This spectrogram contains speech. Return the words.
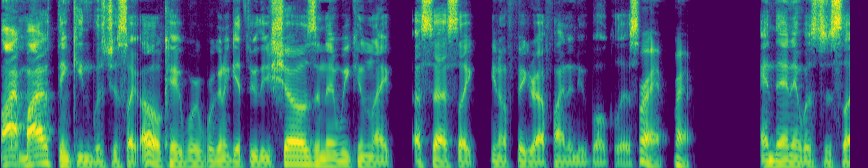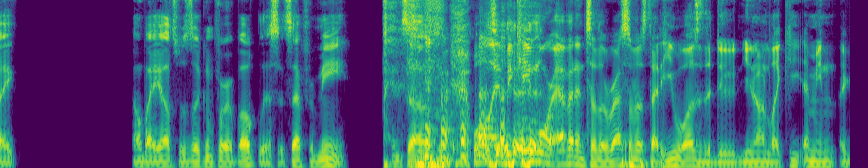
my my thinking was just like, oh, okay, we're we're gonna get through these shows, and then we can like assess, like you know, figure out find a new vocalist. Right. Right. And then it was just like nobody else was looking for a vocalist except for me, and so well, it became more evident to the rest of us that he was the dude, you know, like he I mean, like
